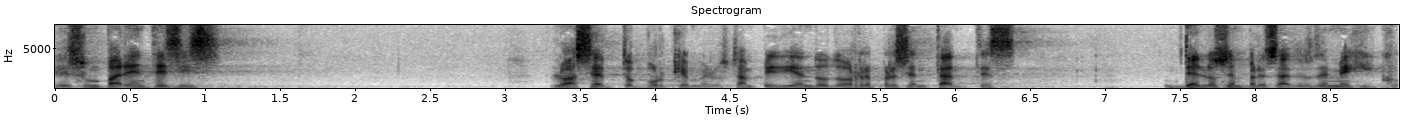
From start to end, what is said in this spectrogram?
Es un paréntesis lo acepto porque me lo están pidiendo dos representantes de los empresarios de México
